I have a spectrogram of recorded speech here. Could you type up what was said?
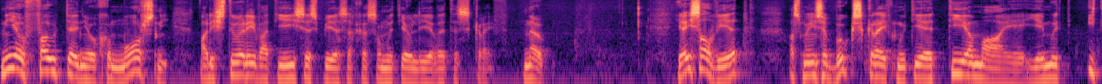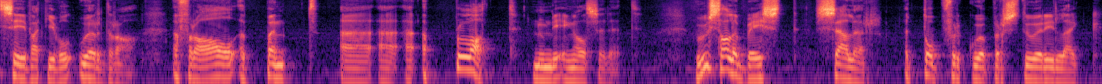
Nie jou foute en jou gemors nie, maar die storie wat Jesus besig is om met jou lewe te skryf. Nou. Jy sal weet, as mense 'n boek skryf, moet jy 'n tema hê. Jy moet iets sê wat jy wil oordra. 'n Verhaal, 'n punt, 'n 'n 'n plot noem die Engelse dit. Hoe sal 'n bestseller 'n topverkoper storie lyk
